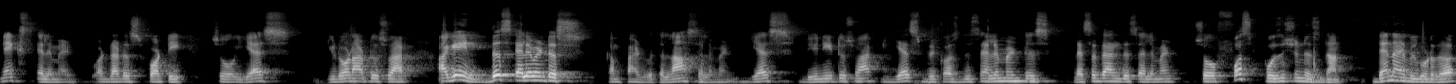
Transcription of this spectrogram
next element. What that is 40. So yes, you don't have to swap. Again, this element is compared with the last element. Yes, do you need to swap? Yes, because this element is lesser than this element. So first position is done. Then I will go to the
